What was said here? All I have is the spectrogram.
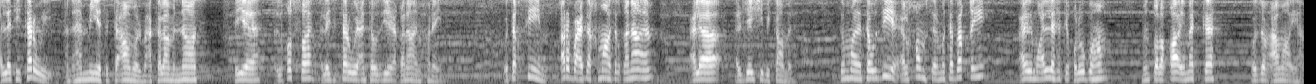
التي تروي عن أهمية التعامل مع كلام الناس هي القصة التي تروي عن توزيع غنائم حنين. وتقسيم أربعة أخماس الغنائم على الجيش بكامله ثم توزيع الخمس المتبقي على المؤلفة قلوبهم من طلقاء مكة وزعمائها.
